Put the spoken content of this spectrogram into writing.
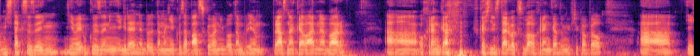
místa k sezení, měli uklizený někde, nebyli tam ani jako zapáskovaný, byl tam jenom prázdná kavárna, bar a ochranka. v každém Starbucksu byla ochranka, to mě překvapilo. A těch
